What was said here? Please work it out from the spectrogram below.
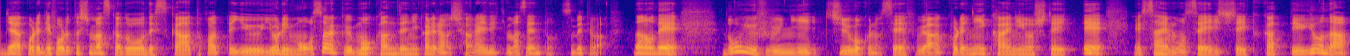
じゃあこれデフォルトしますかどうですかとかっていうよりも、おそらくもう完全に彼らは支払いできませんと、すべては。なので、どういうふうに中国の政府がこれに介入をしていって債務を整理していくかっていうような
